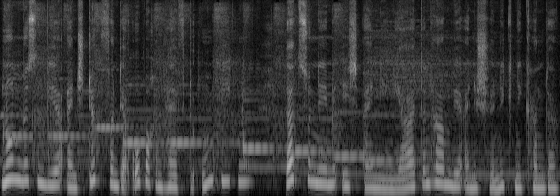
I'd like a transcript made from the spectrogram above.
Nun müssen wir ein Stück von der oberen Hälfte umbiegen. Dazu nehme ich ein Lineal, dann haben wir eine schöne Knickkante.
